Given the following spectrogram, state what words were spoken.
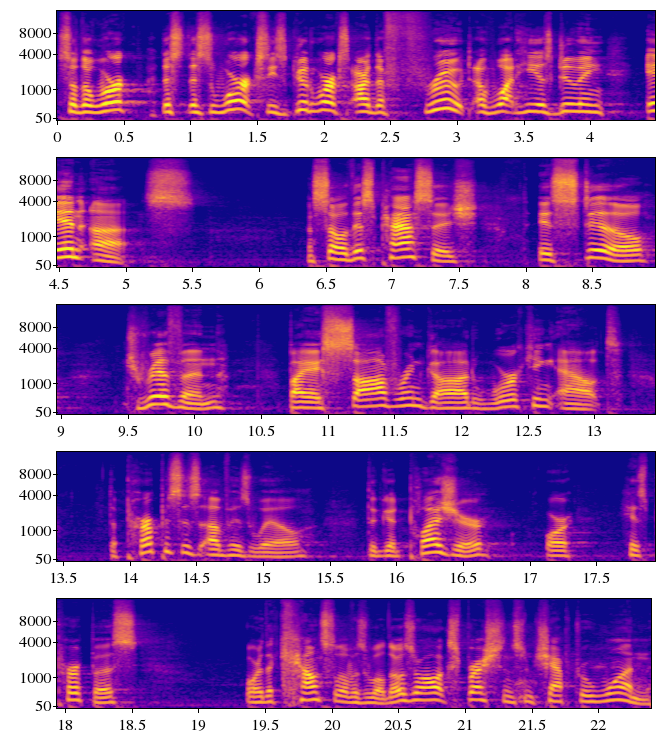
So, the work, this, this works, these good works, are the fruit of what He is doing in us. And so this passage is still driven by a sovereign God working out the purposes of his will, the good pleasure or his purpose, or the counsel of his will. Those are all expressions from chapter 1.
